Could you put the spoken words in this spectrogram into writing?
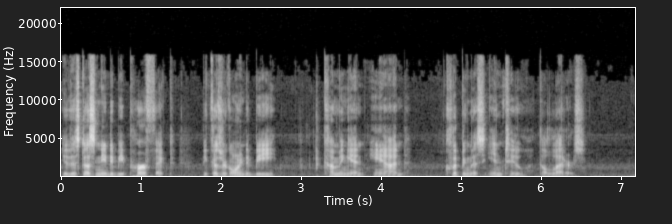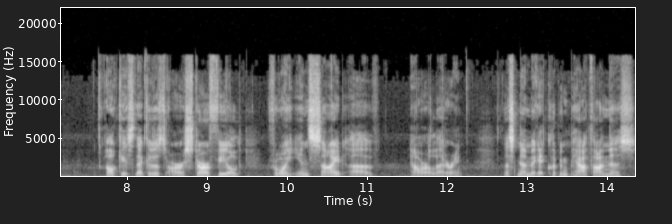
This doesn't need to be perfect because we're going to be coming in and clipping this into the letters. Okay, so that gives us our star field for going inside of our lettering. Let's now make a clipping path on this.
